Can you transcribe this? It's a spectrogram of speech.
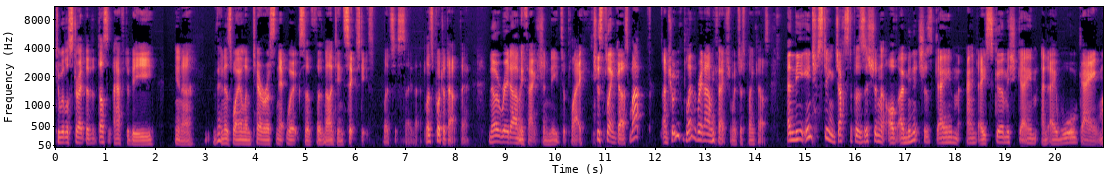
to illustrate that it doesn't have to be, you know, Venezuelan terrorist networks of the 1960s. Let's just say that. Let's put it out there. No Red Army faction needs to play. Just plain chaos. But I'm sure you can play the Red Army faction with just plain chaos. And the interesting juxtaposition of a miniatures game and a skirmish game and a war game,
